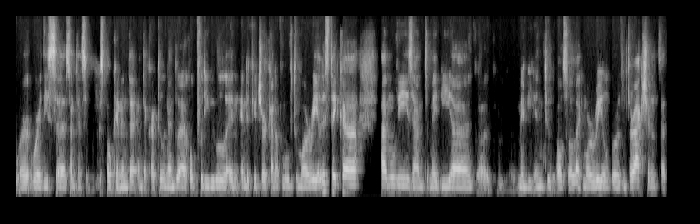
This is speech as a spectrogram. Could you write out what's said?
where these uh, sentences spoken in the in the cartoon, and uh, hopefully we will in, in the future kind of move to more realistic uh, movies and maybe maybe into also like more real world interaction. That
